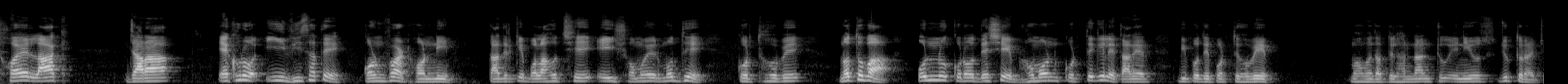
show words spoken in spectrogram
ছয় লাখ যারা এখনও ই ভিসাতে কনভার্ট হননি। তাদেরকে বলা হচ্ছে এই সময়ের মধ্যে করতে হবে, নতবা অন্য কোনো দেশে ভ্রমণ করতে গেলে তাদের বিপদে পড়তে হবে। Mohammad Abdul Hannan, to A news, যুক্তরাজ্য।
